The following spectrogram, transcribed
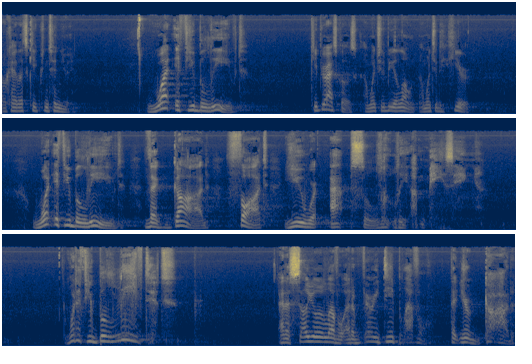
Okay, let's keep continuing. What if you believed Keep your eyes closed. I want you to be alone. I want you to hear. What if you believed that God thought you were absolutely amazing? What if you believed it at a cellular level, at a very deep level, that your God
